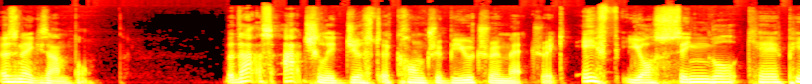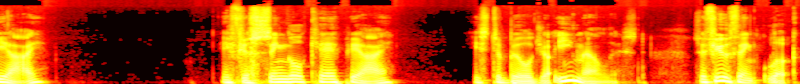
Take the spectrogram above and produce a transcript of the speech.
As an example, but that's actually just a contributory metric if your single KPI if your single KPI is to build your email list. So if you think, look,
